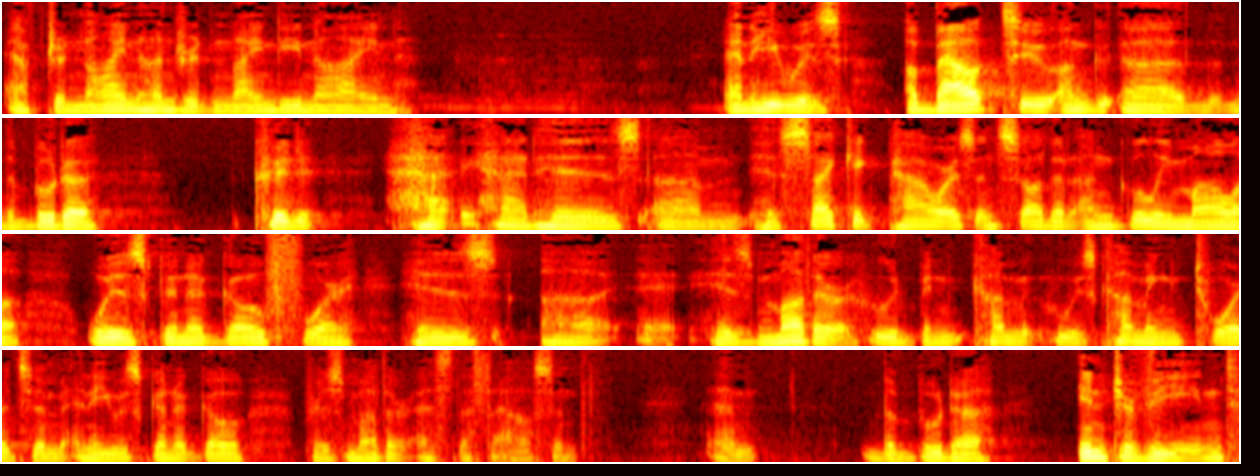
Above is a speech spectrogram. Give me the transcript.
after 999. And he was about to, uh, the Buddha could, ha- had his, um, his psychic powers and saw that Angulimala was going to go for his uh, his mother who had been coming, who was coming towards him, and he was going to go for his mother as the thousandth. And the Buddha intervened,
